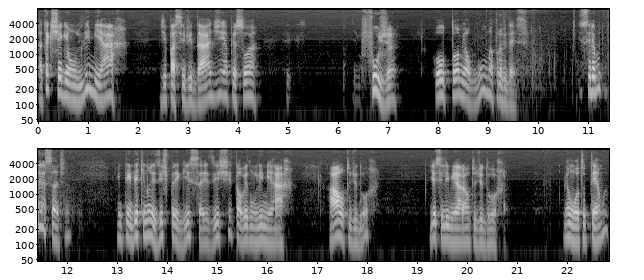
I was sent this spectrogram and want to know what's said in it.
Até que chegue a um limiar de passividade e a pessoa fuja ou tome alguma providência. Isso seria muito interessante. Né? Entender que não existe preguiça, existe talvez um limiar alto de dor. E esse limiar alto de dor é um outro tema.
